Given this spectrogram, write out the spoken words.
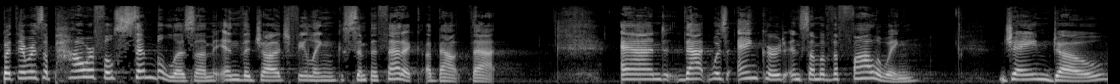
But there was a powerful symbolism in the judge feeling sympathetic about that. And that was anchored in some of the following Jane Doe,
